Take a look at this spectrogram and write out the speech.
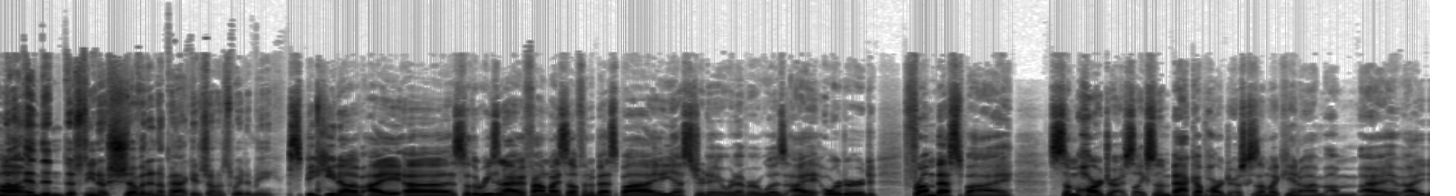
not Um, and then just you know shove it in a package on its way to me. Speaking of, I uh, so the reason I found myself in a Best Buy yesterday or whatever was I ordered from Best Buy some hard drives, like some backup hard drives, because I'm like, you know, I'm, I'm I, I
